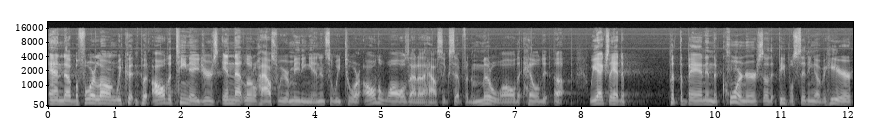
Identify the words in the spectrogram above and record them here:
And uh, before long, we couldn't put all the teenagers in that little house we were meeting in. And so we tore all the walls out of the house except for the middle wall that held it up. We actually had to put the band in the corner so that people sitting over here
